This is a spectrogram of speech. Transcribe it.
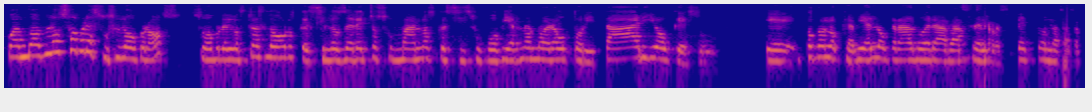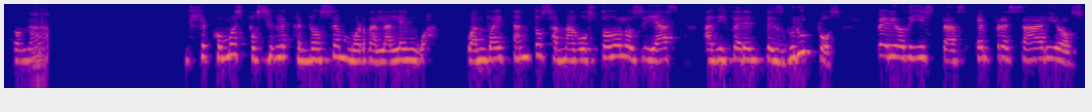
cuando habló sobre sus logros, sobre los tres logros, que si los derechos humanos, que si su gobierno no era autoritario, que, su, que todo lo que había logrado era a base del respeto de las personas, dije, ¿cómo es posible que no se muerda la lengua? cuando hay tantos amagos todos los días a diferentes grupos, periodistas, empresarios,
